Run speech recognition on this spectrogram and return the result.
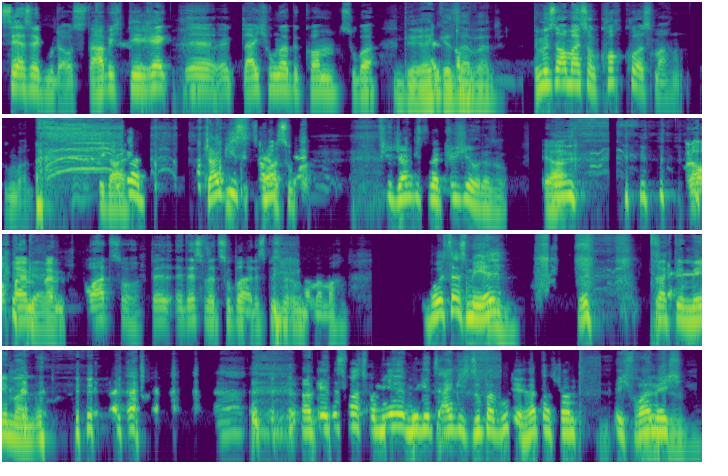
sehr, sehr gut aus. Da habe ich direkt äh, gleich Hunger bekommen. Super. Direkt Also, gesabbert. Wir müssen auch mal so einen Kochkurs machen irgendwann. Egal. Ja, Junkies, Pizza war super. Vier Junkies in der Küche oder so. Ja. Oder auch beim, Geil. beim Sport so. Das, das wird super. Das müssen wir irgendwann mal machen. Wo ist das Mehl? Frag den Mehlmann. Okay, das war's von mir. Mir geht's eigentlich super gut. Ihr hört das schon. Ich freue mich schön.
